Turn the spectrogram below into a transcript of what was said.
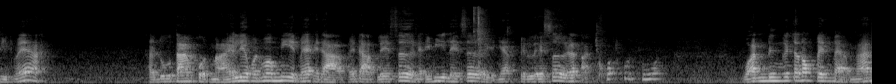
ผิดไหมอะ ถ้าดูตามกฎหมายเรียกมันว่ามีดไหมไอ้ดาบไอ้ดาบเลเซอร์เนี่ยไอ้มีดเลเซอร์อย่างเงี้ยเป็นเลเซอร์แล้วตัดชดชดชดวันหนึ่งก็จะต้องเป็นแบบนั้น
